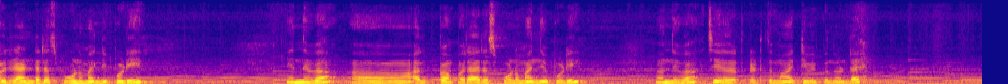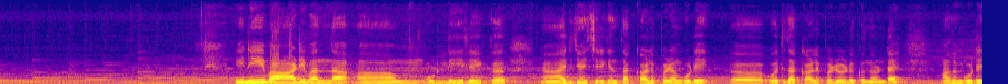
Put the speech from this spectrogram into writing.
ഒരു രണ്ടര സ്പൂണ് മല്ലിപ്പൊടി എന്നിവ അല്പം ഒരു അര സ്പൂണ് മഞ്ഞൾപ്പൊടി എന്നിവ ചേർ എടുത്ത് മാറ്റി വെക്കുന്നുണ്ട്. ഇനി ഈ വാടി വന്ന ഉള്ളിയിലേക്ക് അരിഞ്ഞു വെച്ചിരിക്കുന്ന തക്കാളിപ്പഴം കൂടി ഒരു തക്കാളിപ്പഴം എടുക്കുന്നുണ്ട്. അതും കൂടി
